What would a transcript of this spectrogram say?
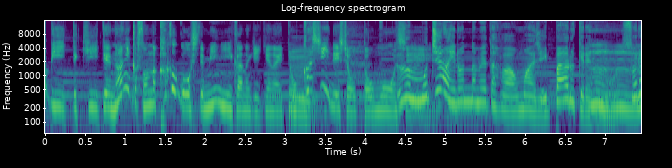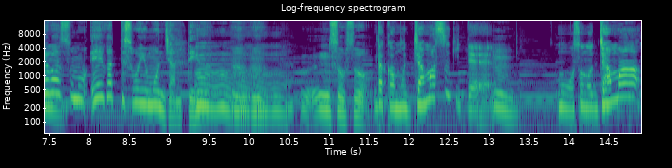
ービーって聞いて何かそんな覚悟をして見に行かなきゃいけないっておかしいでしょって思うし、うん、もちろんいろんなメタファーオマージュいっぱいあるけれども、うんうんうん。それはその映画ってそういうもんじゃんっていう。うんうんうんうんうん。うんうんそうそだからもう邪魔すぎてう、う、ん、もうその邪魔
